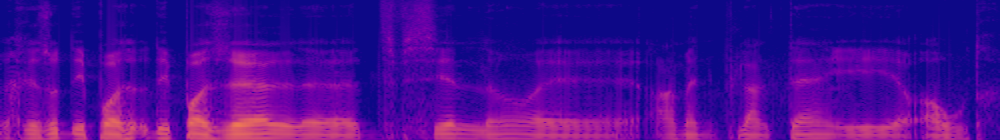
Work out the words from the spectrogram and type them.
résoudre des, pu- des puzzles difficiles là, en manipulant le temps et autres.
